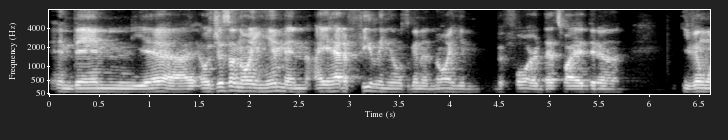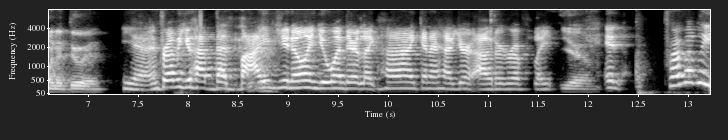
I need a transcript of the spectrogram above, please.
and then yeah, I, I was just annoying him, and I had a feeling I was gonna annoy him before. That's why I didn't even want to do it. Yeah, and probably you have that vibe, you know, and you went there like, "Huh, can I have your autograph?" Like, Yeah, And probably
